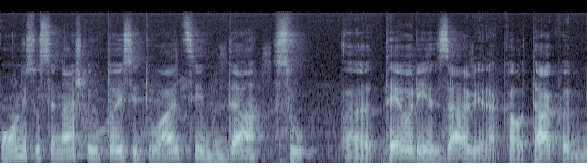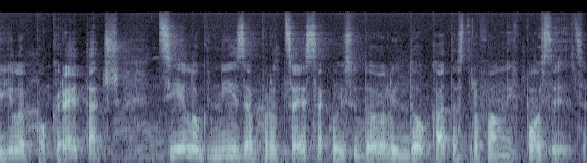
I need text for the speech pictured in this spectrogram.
oni su se našli u toj situaciji da su e, teorije zavjera kao takve bile pokretač cijelog niza procesa koji su doveli do katastrofalnih posljedica.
